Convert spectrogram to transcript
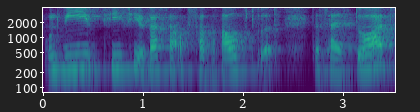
und wie, wie viel Wasser auch verbraucht wird. Das heißt, dort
